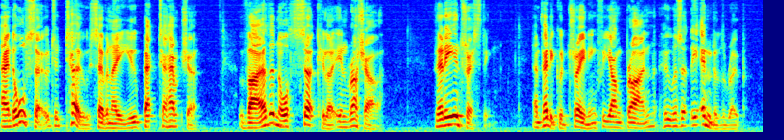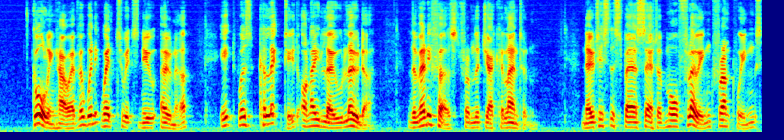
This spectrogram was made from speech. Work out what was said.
and also to tow 7AU back to Hampshire via the North Circular in rush hour. Very interesting, and very good training for young Brian, who was at the end of the rope. Galling, however, when it went to its new owner, it was collected on a low loader, the very first from the Jack-o'-lantern. Notice the spare set of more flowing front wings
